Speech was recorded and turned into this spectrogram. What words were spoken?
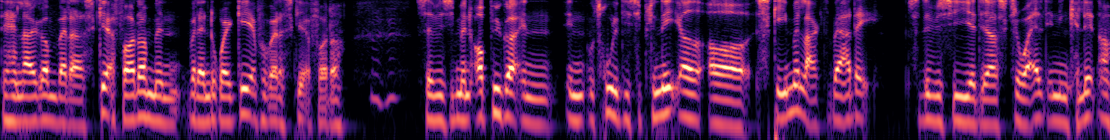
det handler ikke om, hvad der sker for dig, men hvordan du reagerer på, hvad der sker for dig. Mm-hmm. Så det vil sige, man opbygger en, en utrolig disciplineret og skemalagt hverdag. Så det vil sige, at jeg skriver alt ind i en kalender,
